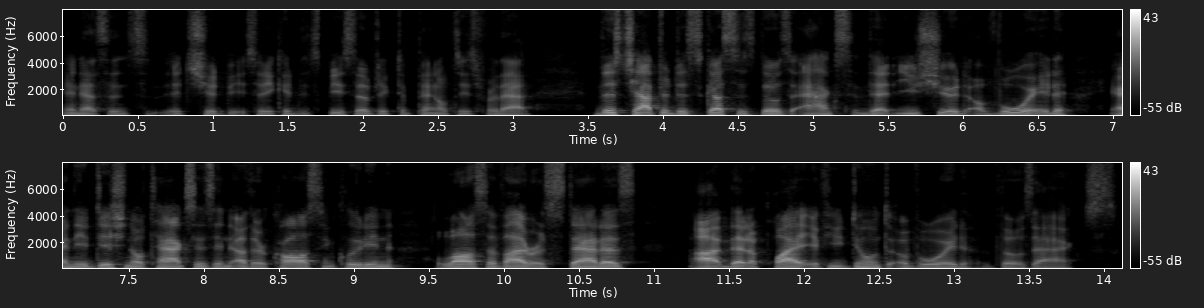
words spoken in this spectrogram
in essence it should be. So you could be subject to penalties for that. This chapter discusses those acts that you should avoid and the additional taxes and other costs, including loss of IRA status, uh, that apply if you don't avoid those acts.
